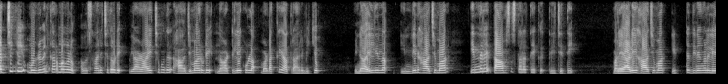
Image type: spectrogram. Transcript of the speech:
ഹജ്ജിന്റെ മുഴുവൻ കർമ്മങ്ങളും അവസാനിച്ചതോടെ വ്യാഴാഴ്ച മുതൽ ഹാജിമാരുടെ നാട്ടിലേക്കുള്ള മടക്കയാത്ര ആരംഭിക്കും. മിനായിൽ നിന്ന് ഇന്ത്യൻ ഹാജിമാർ ഇന്നലെ താമസ സ്ഥലത്തേക്ക് തിരിച്ചെത്തി. മലയാളി ഹാജിമാർ എട്ട് ദിനങ്ങളിലെ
